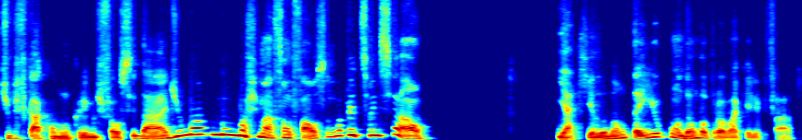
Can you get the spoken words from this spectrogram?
tipificar como um crime de falsidade uma, uma afirmação falsa numa petição inicial. E aquilo não tem o condão para provar aquele fato.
